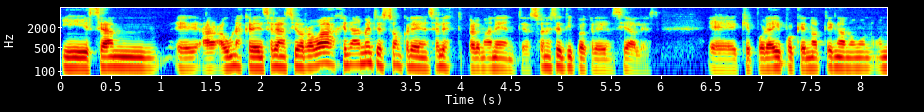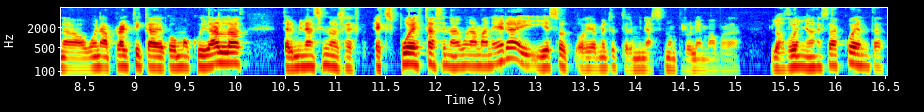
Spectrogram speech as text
y se han, eh, algunas credenciales han sido robadas, generalmente son credenciales permanentes, son ese tipo de credenciales. Eh, que por ahí, porque no tengan una buena práctica de cómo cuidarlas, terminan siendo expuestas en alguna manera y, eso obviamente termina siendo un problema para los dueños de esas cuentas.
